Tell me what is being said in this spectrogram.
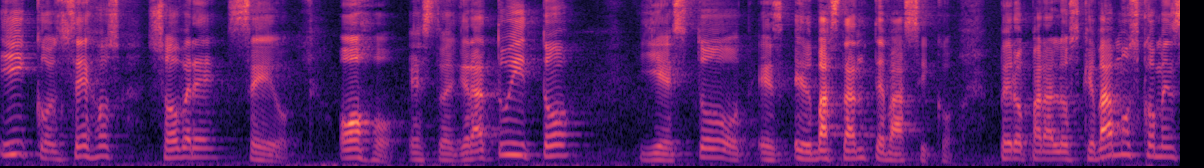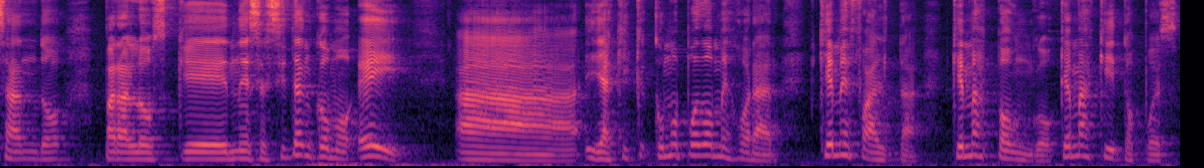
y consejos sobre SEO. Ojo, esto es gratuito y esto es, bastante básico. Pero para los que vamos comenzando, para los que necesitan como, hey, ah, ¿y aquí cómo puedo mejorar? ¿Qué me falta? ¿Qué más pongo? ¿Qué más quito? Pues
